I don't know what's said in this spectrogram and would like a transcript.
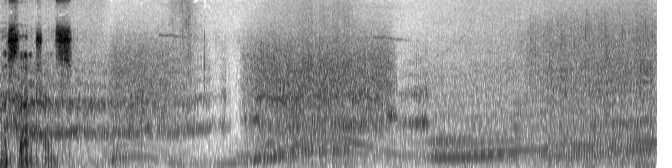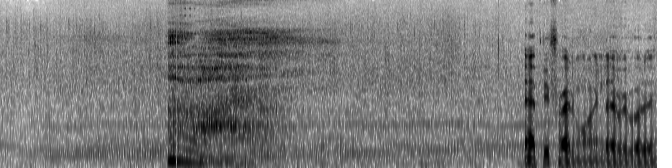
Missed entrance. Happy Friday morning to everybody.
